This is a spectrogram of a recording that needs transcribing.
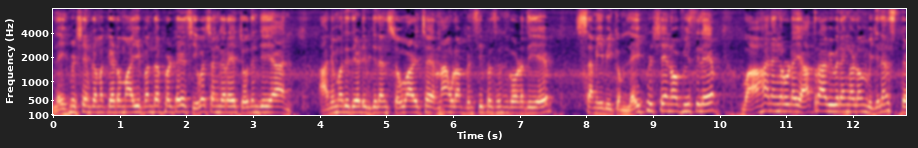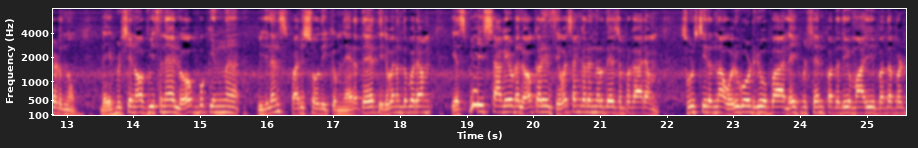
ലൈഫ് മിഷൻ ക്രമക്കേടുമായി ബന്ധപ്പെട്ട് ശിവശങ്കറെ ചോദ്യം ചെയ്യാൻ അനുമതി തേടി വിജിലൻസ് ചൊവ്വാഴ്ച എറണാകുളം പ്രിൻസിപ്പൽ കോടതിയെ സമീപിക്കും. ലൈഫ് മിഷൻ ഓഫീസിലെ വാഹനങ്ങളുടെ യാത്രാ വിവരങ്ങളും വിജിലൻസ് തേടുന്നു. ലൈഫ് മിഷൻ ഓഫീസിനെ ലോഗ് ബുക്ക് ഇന്ന് വിജിലൻസ് പരിശോധിക്കും. നേരത്തെ തിരുവനന്തപുരം എസ് ബി ഐ ശാഖയുടെ ലോക്കറിൽ ശിവശങ്കരൻ നിർദ്ദേശപ്രകാരം സൂക്ഷിച്ചിരുന്ന ഒരു കോടി രൂപ ലൈഫ് മിഷൻ പദ്ധതിയുമായി ബന്ധപ്പെട്ട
